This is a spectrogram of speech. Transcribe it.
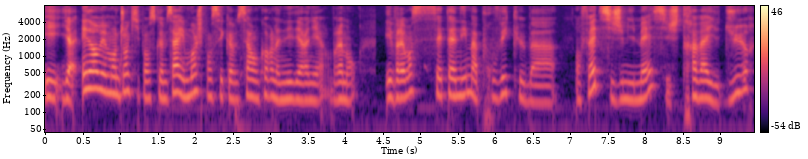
Et il y a énormément de gens qui pensent comme ça, et moi je pensais comme ça encore l'année dernière, vraiment. Et vraiment, cette année m'a prouvé que, bah, en fait, si je m'y mets, si je travaille dur,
